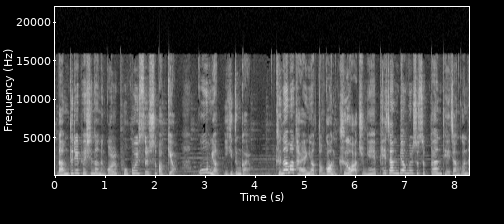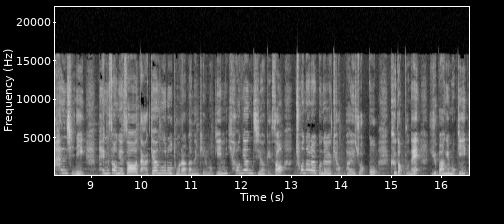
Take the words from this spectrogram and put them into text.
남들이 배신하는 걸 보고 있을 수밖에요. 꼬우면 이기든가요. 그나마 다행이었던 건 그 와중에 폐잔병을 수습한 대장군 한신이 팽성에서 낙양으로 돌아가는 길목인 형양 지역에서 초나라군을 격파해 주었고 그 덕분에 유방의 목이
